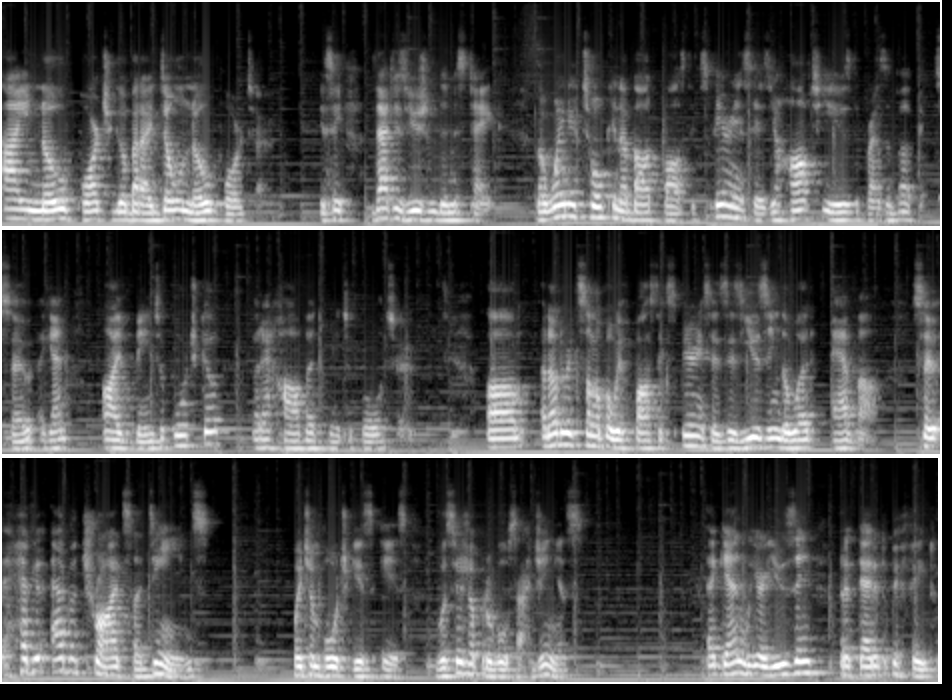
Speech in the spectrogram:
I know Portugal, but I don't know Porto. You see, that is usually the mistake. But when you're talking about past experiences, you have to use the present perfect. So again, I've been to Portugal, but I haven't been to Porto. Um, another example with past experiences is using the word ever. So, have you ever tried sardines? Which in Portuguese is Você já provou sardinhas? Again, we are using pretérito perfeito,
